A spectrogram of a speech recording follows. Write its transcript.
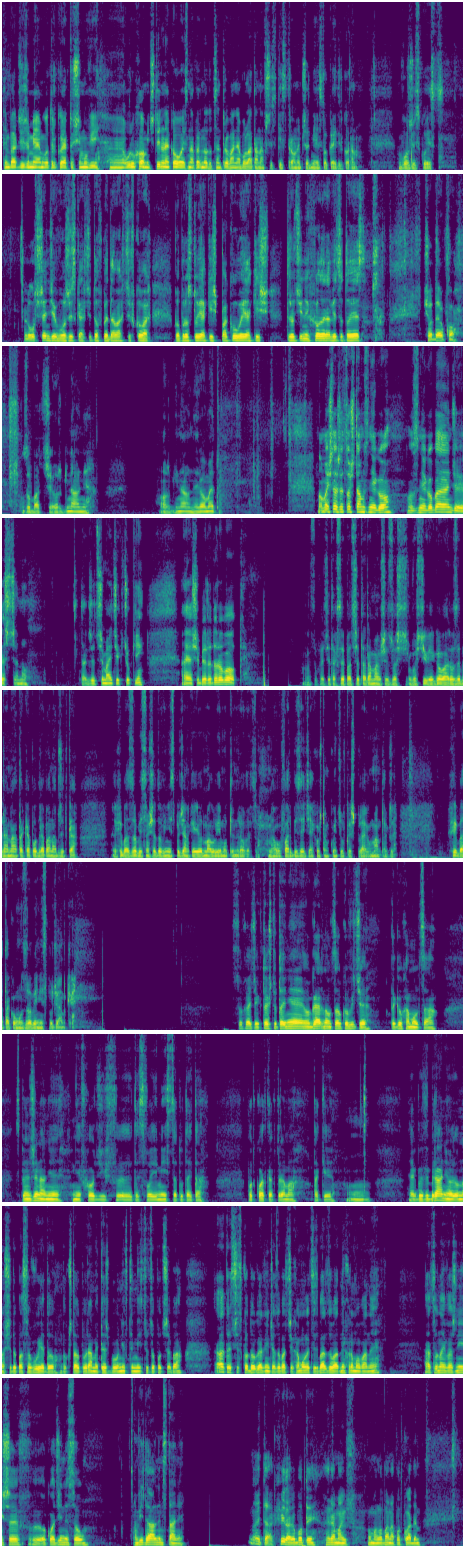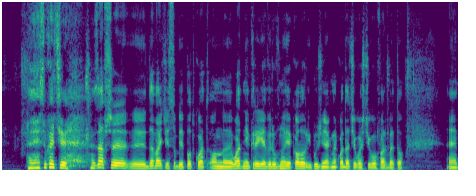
Tym bardziej, że miałem go tylko, jak to się mówi, e, uruchomić. Tylne koło jest na pewno do centrowania, bo lata na wszystkie strony. Przednie jest ok, tylko tam w łożysku jest luz. Wszędzie w łożyskach, czy to w pedałach, czy w kołach, po prostu jakieś pakuły, jakieś trociny. Cholera wie, co to jest. Siodełko. Zobaczcie, oryginalnie. Oryginalny romet. No myślę, że coś tam z niego, z niego będzie jeszcze, no. Także trzymajcie kciuki, a ja się biorę do roboty. No, słuchajcie, tak sobie patrzę, ta rama już jest właści- właściwie goła, rozebrana, taka podrapana, brzydka. Chyba zrobię sąsiadowi niespodziankę i odmaluję mu ten rower. Co mało farby zejdzie, jakąś tam końcówkę szpraju mam, także chyba taką mu zrobię niespodziankę. Słuchajcie, ktoś tutaj nie ogarnął całkowicie tego hamulca. Sprężyna nie, nie wchodzi w y, te swoje miejsca. Tutaj ta podkładka, która ma takie mm, jakby wybranie, ona się dopasowuje do, do kształtu ramy, też było nie w tym miejscu co potrzeba. Ale to jest wszystko do ogarnięcia. Zobaczcie, hamulec jest bardzo ładny, chromowany. A co najważniejsze, okładziny są w idealnym stanie. No i tak, chwila roboty, rama już pomalowana podkładem. E, Słuchajcie, zawsze y, dawajcie sobie podkład, on ładnie kryje, wyrównuje kolor i później jak nakładacie właściwą farbę, to,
